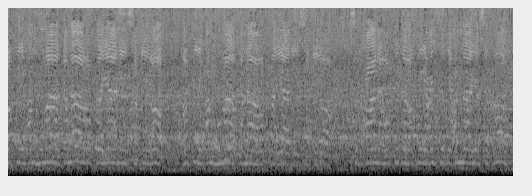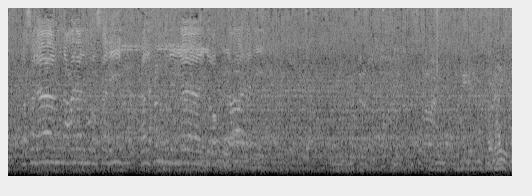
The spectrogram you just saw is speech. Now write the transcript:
রব্বির হামহুমা কামা রব্বায়ানি সকিরা রব্বির হামহুমা কামা রব্বায়ানি সকিরা সুবহান রব্বিকা রব্বিল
